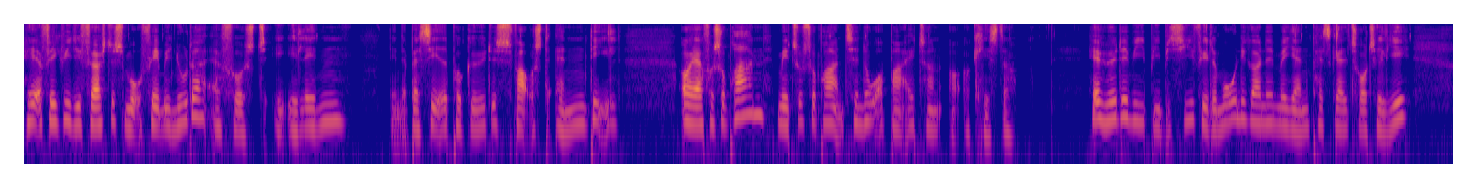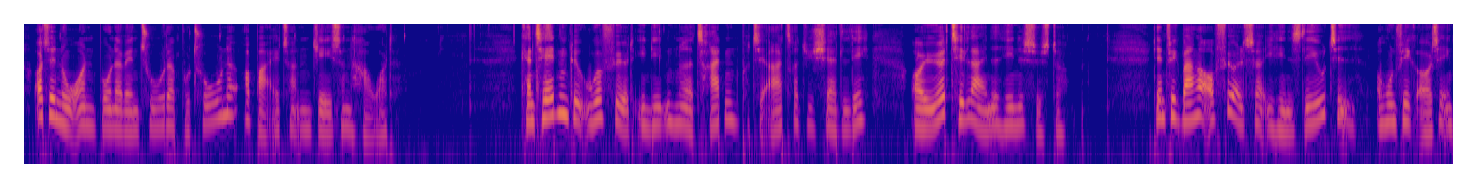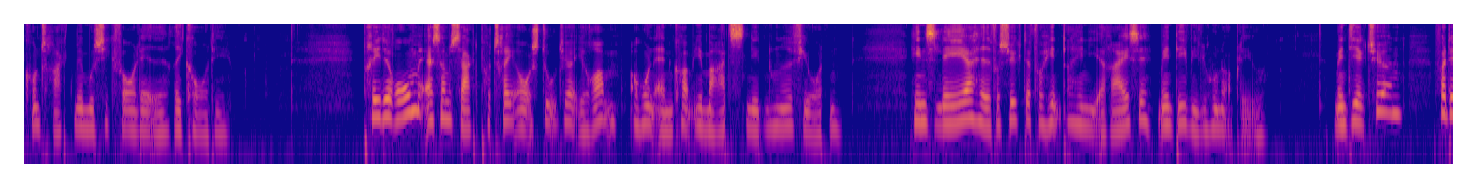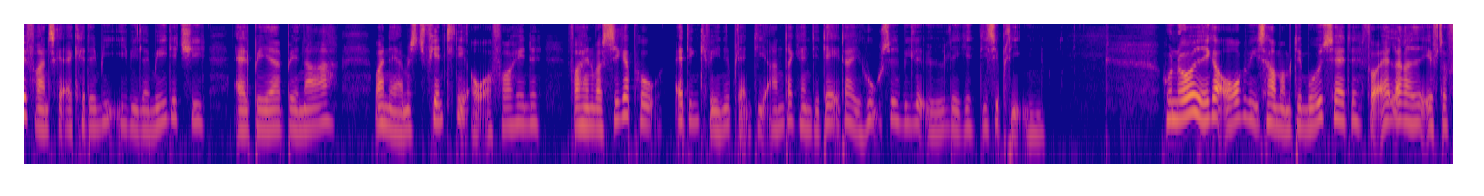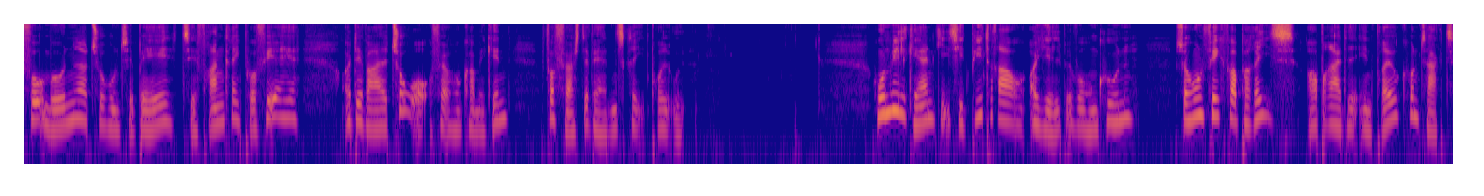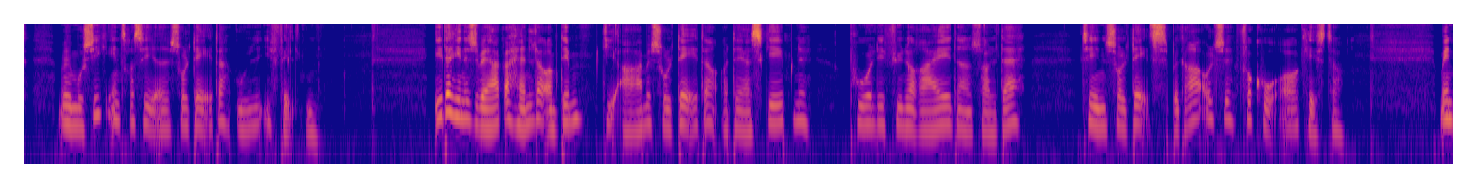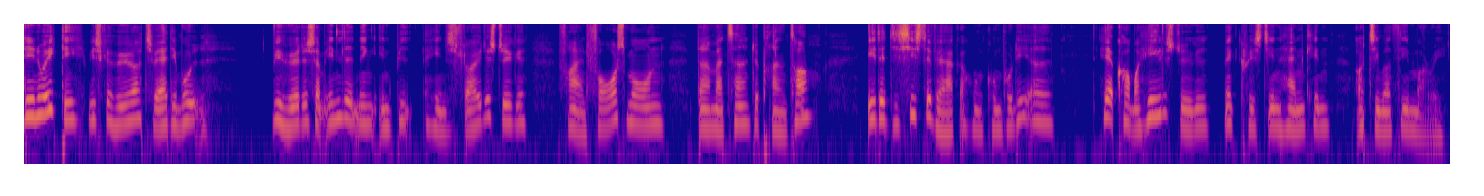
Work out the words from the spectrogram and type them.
Her fik vi de første små fem minutter af Fust i Elenden. Den er baseret på Goethes Faust anden del, og er for sopran, mezzosopran, tenor, bariton og orkester. Her hørte vi BBC Filharmonikerne med Jan Pascal Tortelier og tenoren Bonaventura Botone og baritonen Jason Howard. Kantaten blev urført i 1913 på Théâtre du Châtelet og i øvrigt tilegnet hendes søster. Den fik mange opførelser i hendes levetid, og hun fik også en kontrakt med musikforlaget Ricordi. Pride Rom Rome er som sagt på tre års studier i Rom, og hun ankom i marts 1914. Hendes læger havde forsøgt at forhindre hende i at rejse, men det ville hun opleve. Men direktøren for det franske akademi i Villa Medici, Albert Benard, var nærmest fjendtlig over for hende, for han var sikker på, at en kvinde blandt de andre kandidater i huset ville ødelægge disciplinen. Hun nåede ikke at overbevise ham om det modsatte, for allerede efter få måneder tog hun tilbage til Frankrig på ferie, og det varede to år, før hun kom igen, for Første Verdenskrig brød ud. Hun ville gerne give sit bidrag og hjælpe, hvor hun kunne, så hun fik fra Paris oprettet en brevkontakt med musikinteresserede soldater ude i felten. Et af hendes værker handler om dem, de arme soldater og deres skæbne, pour les funérailles d'un soldat, til en soldats begravelse for kor og orkester. Men det er nu ikke det, vi skal høre tværtimod. Vi hørte som indledning en bid af hendes fløjtestykke fra en forårsmorgen, der matin de printemps, et af de sidste værker, hun komponerede. Her kommer hele stykket med Christine Hankin og Timothy Murray.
